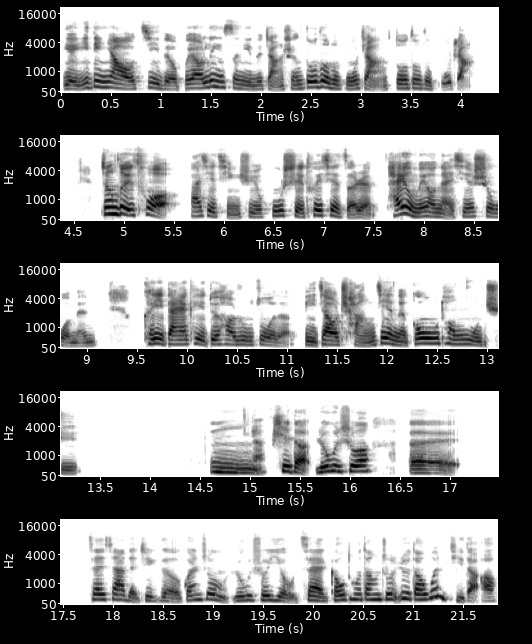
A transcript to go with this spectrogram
也一定要记得不要吝啬你的掌声，多多的鼓掌，多多的鼓掌。争对错、发泄情绪、忽视、推卸责任，还有没有哪些是我们可以大家可以对号入座的比较常见的沟通误区？嗯，是的。如果说呃，在下的这个观众，如果说有在沟通当中遇到问题的啊，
